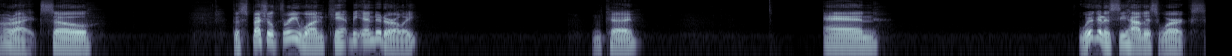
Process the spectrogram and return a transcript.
All right. So the special 3 one can't be ended early. Okay. And we're going to see how this works.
